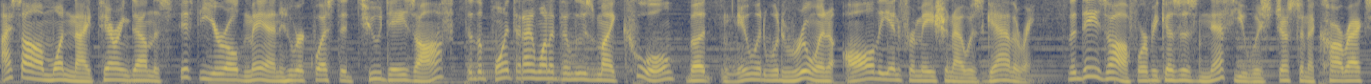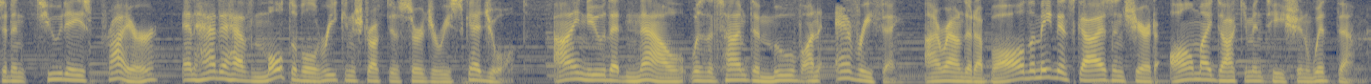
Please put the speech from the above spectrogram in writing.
I saw him one night tearing down this 50 year old man who requested two days off to the point that I wanted to lose my cool, but knew it would ruin all the information I was gathering. The days off were because his nephew was just in a car accident two days prior and had to have multiple reconstructive surgeries scheduled. I knew that now was the time to move on everything. I rounded up all the maintenance guys and shared all my documentation with them.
